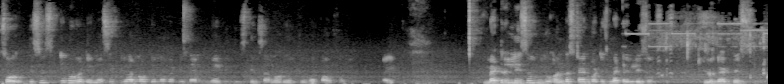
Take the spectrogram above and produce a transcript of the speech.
So this is innovativeness. If you are not innovative, then maybe these things are not going to work out for you, right? Materialism. You understand what is materialism? Look at this.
